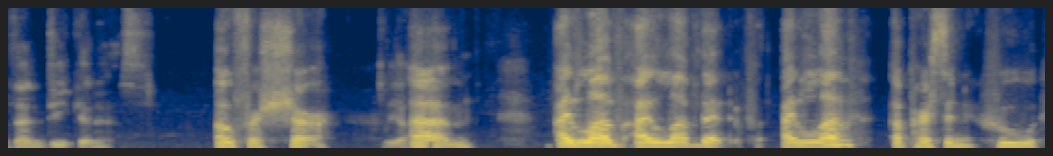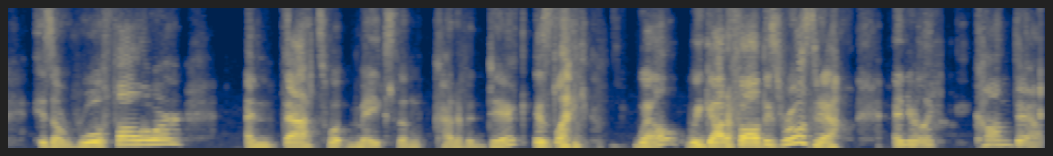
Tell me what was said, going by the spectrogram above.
than deacon is. Oh, for sure. yeah. Um i love i love that i love a person who is a rule follower and that's what makes them kind of a dick is like well we got to follow these rules now. And you're like calm down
